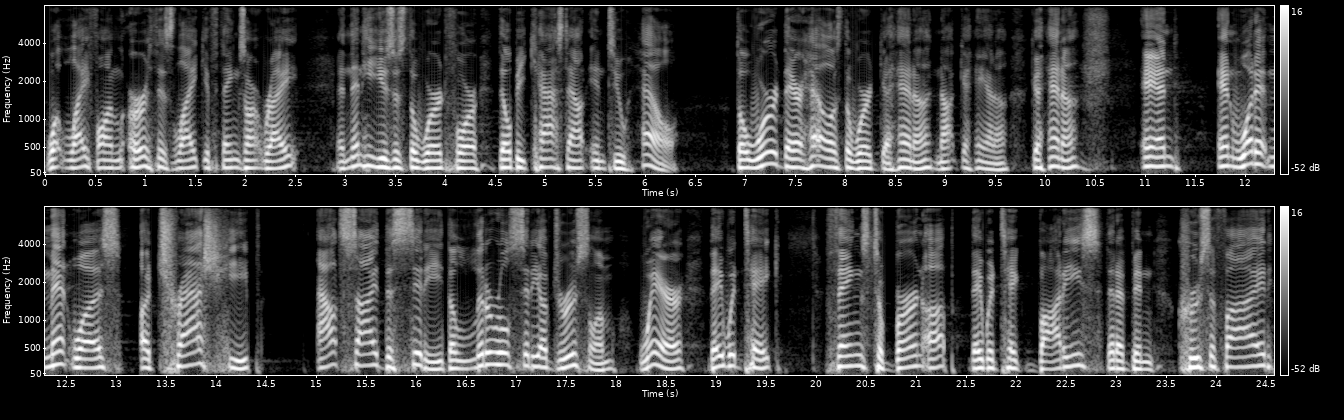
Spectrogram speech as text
what life on earth is like if things aren't right. And then he uses the word for they'll be cast out into hell. The word there, hell, is the word Gehenna, not Gehenna, Gehenna. And, and what it meant was a trash heap outside the city, the literal city of Jerusalem, where they would take things to burn up. They would take bodies that have been crucified.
